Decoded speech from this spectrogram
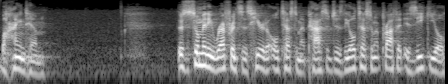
behind him. There's so many references here to Old Testament passages. The Old Testament prophet Ezekiel,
